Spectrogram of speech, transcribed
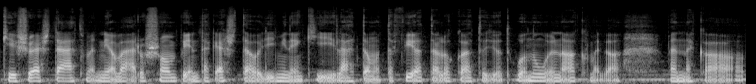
késő este átmenni a városon, péntek este, hogy így mindenki láttam ott a fiatalokat, hogy ott vonulnak, meg a, mennek a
